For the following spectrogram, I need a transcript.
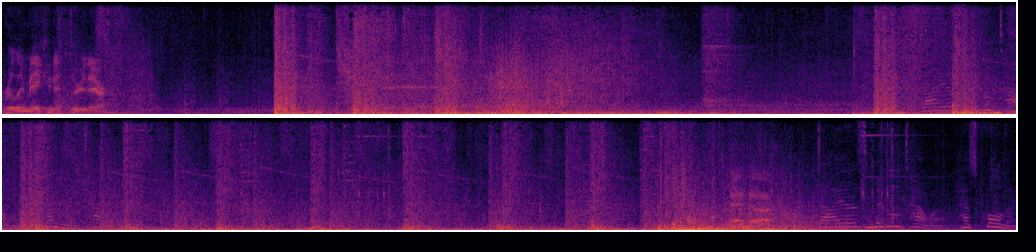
really making it through there. Fallen.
